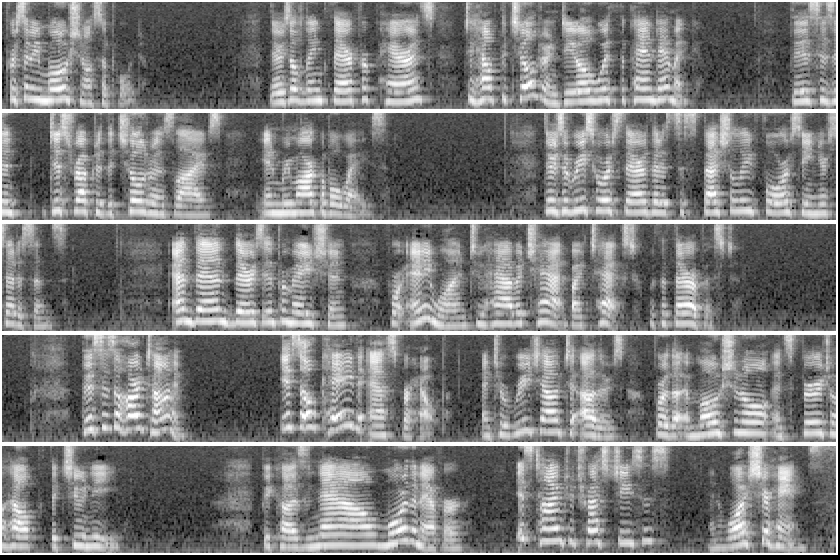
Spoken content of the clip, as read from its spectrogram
for some emotional support. There's a link there for parents to help the children deal with the pandemic. This has disrupted the children's lives in remarkable ways. There's a resource there that is especially for senior citizens. And then there's information for anyone to have a chat by text with a therapist. This is a hard time. It's okay to ask for help and to reach out to others for the emotional and spiritual help that you need. Because now, more than ever, it's time to trust Jesus and wash your hands.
